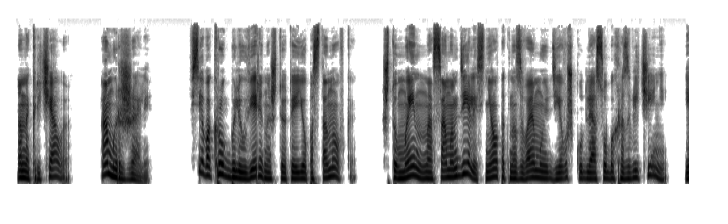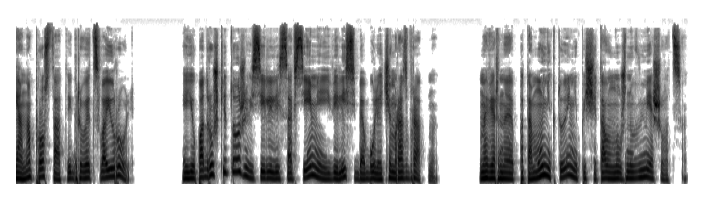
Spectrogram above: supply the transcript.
Она кричала, а мы ржали. Все вокруг были уверены, что это ее постановка, что Мэйн на самом деле снял так называемую девушку для особых развлечений, и она просто отыгрывает свою роль. Ее подружки тоже веселились со всеми и вели себя более чем развратно. Наверное, потому никто и не посчитал нужным вмешиваться.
